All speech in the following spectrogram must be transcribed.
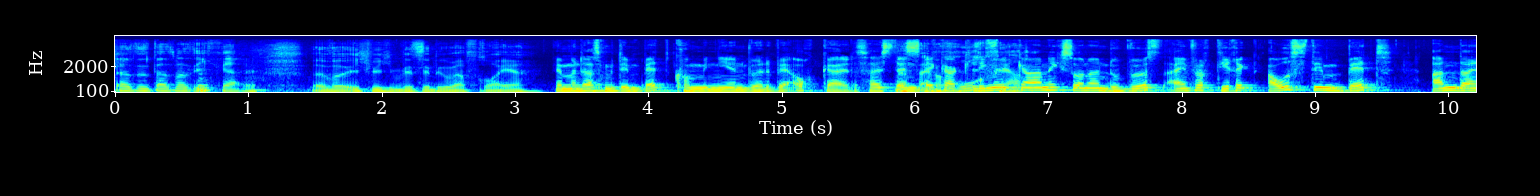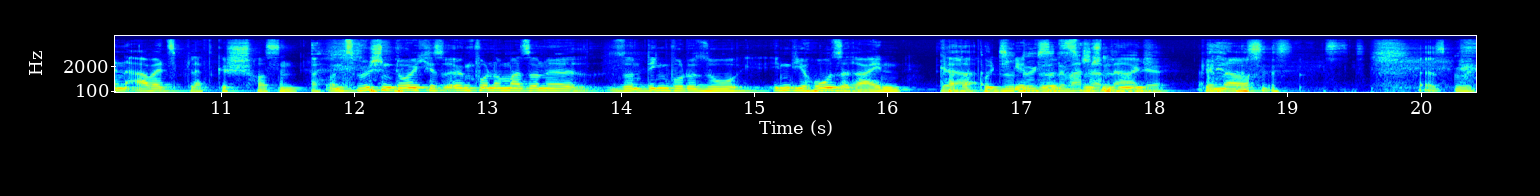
Das ist das, was ich gerade, wo ich mich ein bisschen drüber freue. Wenn man das mit dem Bett kombinieren würde, wäre auch geil. Das heißt, dein Wecker klingelt gar nicht, sondern du wirst einfach direkt aus dem Bett an dein Arbeitsblatt geschossen. Und zwischendurch ist irgendwo nochmal so, eine, so ein Ding, wo du so in die Hose rein katapultiert so durch so eine. Waschanlage. Genau. Das ist, das ist gut.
